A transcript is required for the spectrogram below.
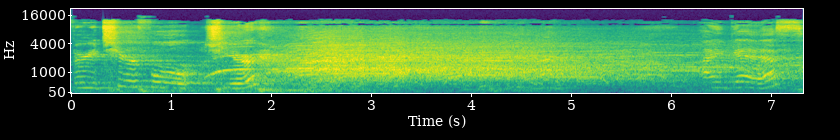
very cheerful cheer, I guess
